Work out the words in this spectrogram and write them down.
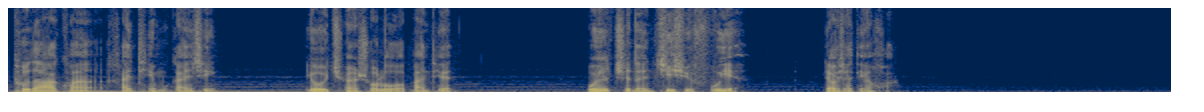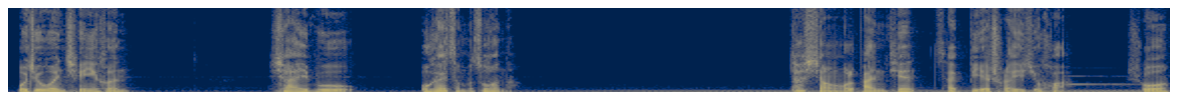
土大款还挺不甘心，又劝说了我半天，我也只能继续敷衍，撂下电话。我就问秦一恒，下一步我该怎么做呢？他想了半天才憋出来一句话，说：“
